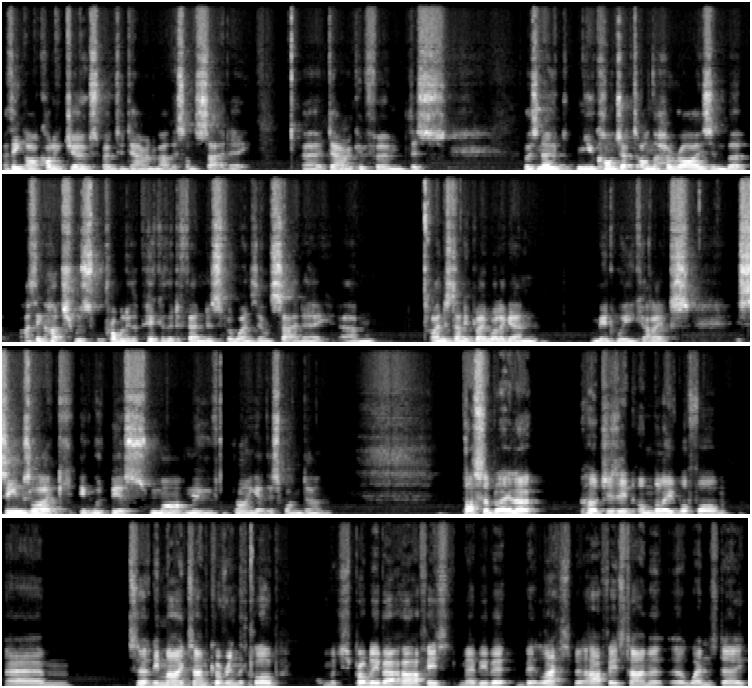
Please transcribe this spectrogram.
I think our colleague Joe spoke to Darren about this on Saturday. Uh, Darren confirmed this there's no new contract on the horizon, but I think Hutch was probably the pick of the defenders for Wednesday on Saturday. Um, I understand he played well again midweek, Alex. It seems like it would be a smart move to try and get this one done. Possibly. Look, Hutch is in unbelievable form. Um, certainly, my time covering the club, which is probably about half his, maybe a bit bit less, but half his time at, at Wednesday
